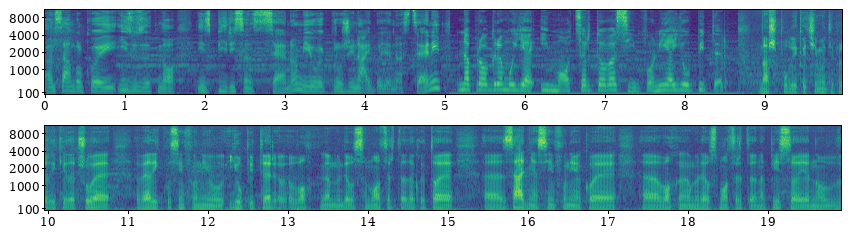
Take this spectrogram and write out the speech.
ansambl koji je izuzetno inspirisan scenom i uvek pruži najbolje na sceni. Na programu je i Mozartova simfonija Jupiter. Naša publika će imati prilike da čuje veliku simfoniju Jupiter Wolfgang Amadeusa Mozarta, dakle to je e, zadnja simfonija koja je e, Wolfgang Amadeus Mozart napisao, jedno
